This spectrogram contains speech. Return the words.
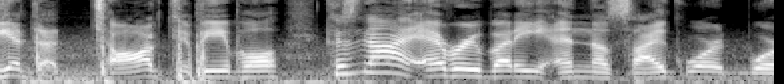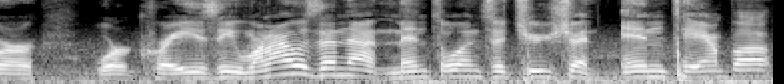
get to talk to people because not everybody in the psych ward were were crazy. When I was in that mental institution in Tampa,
